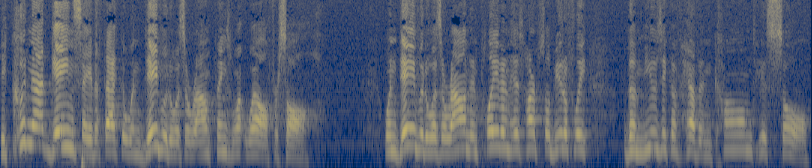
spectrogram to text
He could not gainsay the fact that when David was around, things went well for Saul. When David was around and played on his harp so beautifully, the music of heaven calmed his soul.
